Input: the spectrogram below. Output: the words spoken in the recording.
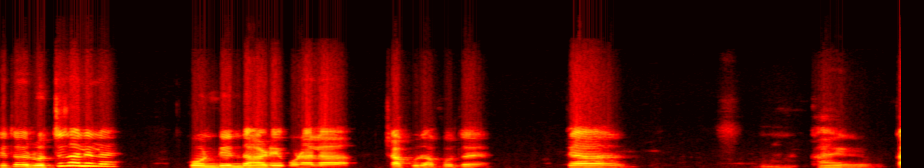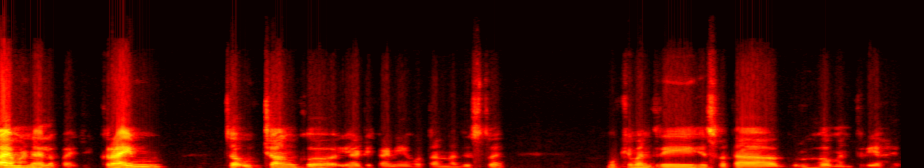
हे तर रोजचं झालेलं आहे. कोण दिन दहाडे कोणाला चाकू दाखवत आहे त्या काय काय म्हणायला पाहिजे? क्राईम क्राईमचा उच्चांक या ठिकाणी होताना दिसतोय. मुख्यमंत्री हे स्वतः गृहमंत्री आहेत.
